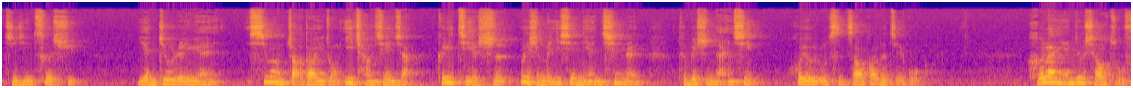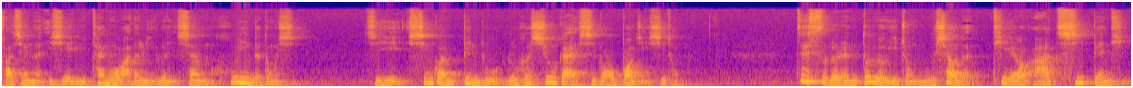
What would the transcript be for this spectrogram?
进行测序。研究人员希望找到一种异常现象，可以解释为什么一些年轻人。特别是男性会有如此糟糕的结果。荷兰研究小组发现了一些与泰诺瓦的理论相呼应的东西，及新冠病毒如何修改细胞报警系统。这四个人都有一种无效的 TLR7 变体。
